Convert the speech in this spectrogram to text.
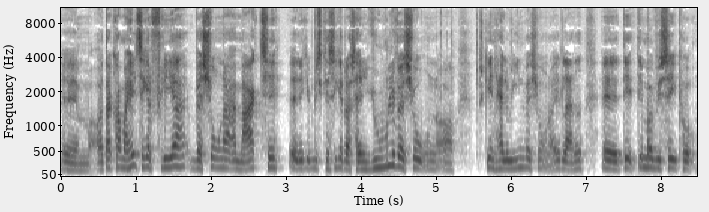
Øhm, og der kommer helt sikkert flere versioner af Mark til. Øh, vi skal sikkert også have en juleversion, og måske en Halloween-version og et eller andet. Øh, det, det må vi se på.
